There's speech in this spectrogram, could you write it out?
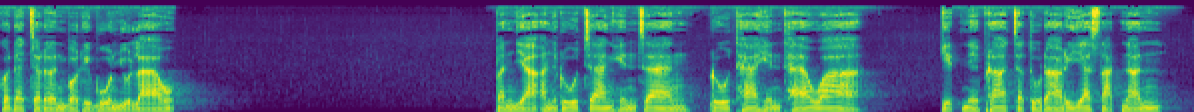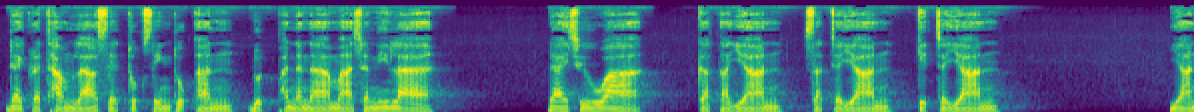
ก็ได้เจริญบริบูรณ์อยู่แล้ว ปัญญาอันรู้แจ้งเห็นแจ้ง รู้แท้เห็นแท้ว่า กิจในพระจตุราริยศาสตว์นั้น ได้กระทำแล้วเสร็จทุกสิ่งทุกอันดุดพรรณนามาชนิแล ได้ชื่อว่า กัตยาน สัจยาน กิจยาน ยาน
